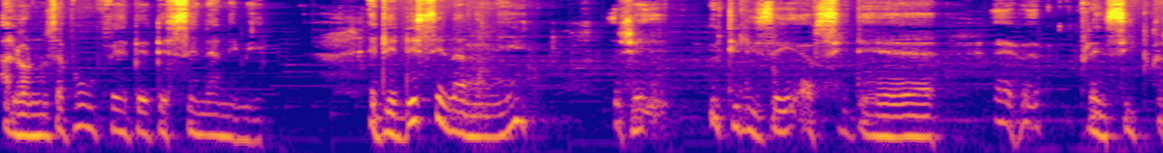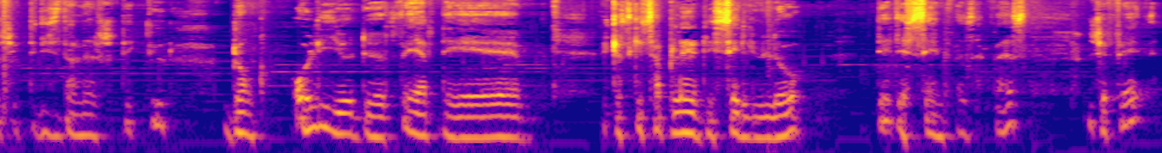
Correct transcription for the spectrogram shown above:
alors nous avons fait des dessins animés. Et des dessins animés, j'ai utilisé aussi des euh, principe que j'utilise dans l'architecture. Donc, au lieu de faire des, qu'est-ce qui s'appelait des cellulos, des dessins face à face, j'ai fait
